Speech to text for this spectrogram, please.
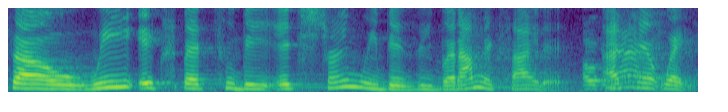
so we expect to be extremely busy, but I'm excited. Okay. I can't wait.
